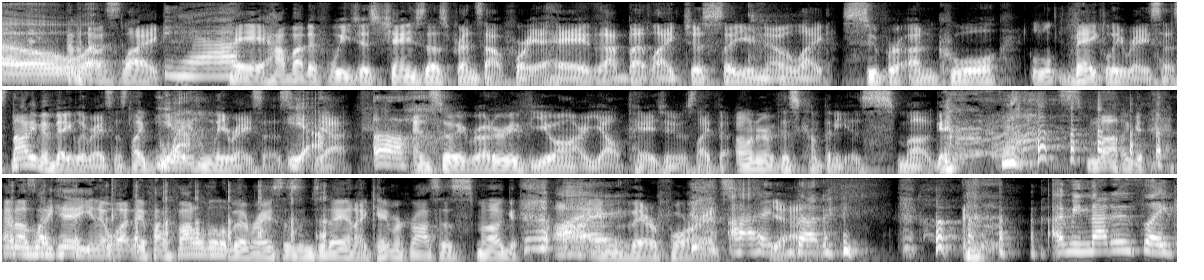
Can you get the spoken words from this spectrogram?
Oh. I was like, Yeah. hey, how about if we just change those prints out for you? Hey, but like, just so you know, like super uncool, l- vaguely racist, not even vaguely racist, like Yeah. blatantly racist. Yeah. Yeah. Ugh. And so he wrote a review on our Yelp page and he was like, the owner of this company is smug. smug. And I was like, hey, you know what? If I fought a little bit of racism today and I came across as smug, I'm I- there for it. I, yeah. that, I mean, that is like,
